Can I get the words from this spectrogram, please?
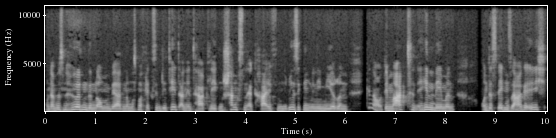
Und da müssen Hürden genommen werden. Da muss man Flexibilität an den Tag legen, Chancen ergreifen, Risiken minimieren, genau, den Markt hinnehmen. Und deswegen sage ich,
